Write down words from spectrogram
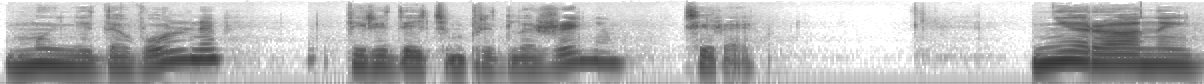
Мы недовольны перед этим предложением тире. Не раны,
